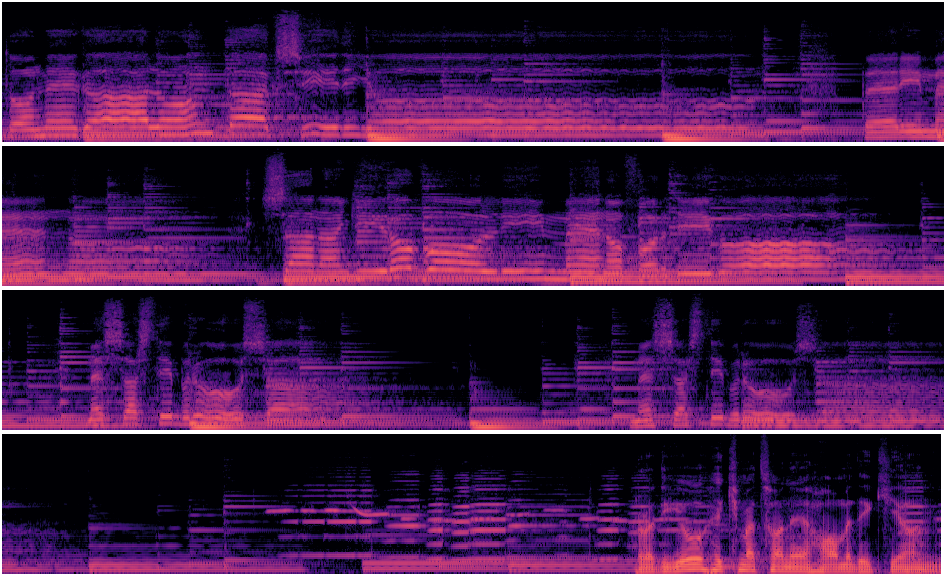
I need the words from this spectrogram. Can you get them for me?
των μεγάλων ταξιδιών. Περιμένω σαν αγκυροβολημένο φορτηγό μέσα στην προύσα nessas رادیو حکمتان حامد کیان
